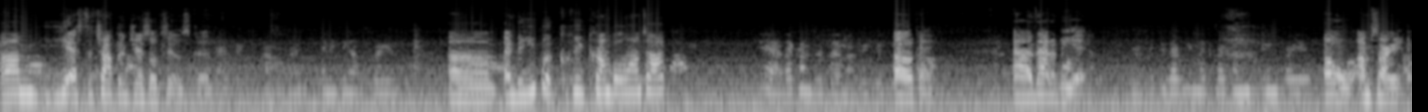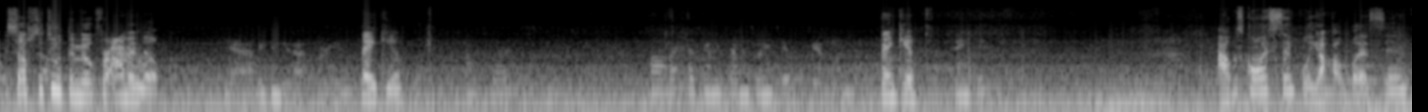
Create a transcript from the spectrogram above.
Um, yes, the chocolate drizzle too is good. Perfect. All right. Anything else for you? Um, and then you put cookie crumble on top. Yeah, that comes with the. Oh, okay. Uh, that'll be it. Perfect. Is everything look correct on the screen for you? Oh, I'm sorry. Substitute the milk for almond milk. Yeah, we can do that for you. Thank you. Of course. All right. That's gonna be 722. We'll see you at the window. Thank you. Thank you. I was going simple, y'all, but since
